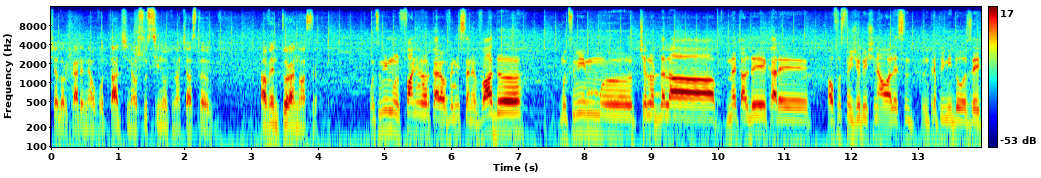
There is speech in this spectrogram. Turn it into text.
celor care ne-au votat și ne-au susținut în această aventură noastră. Mulțumim mult fanilor care au venit să ne vadă, mulțumim uh, celor de la Metal Day care au fost în juriu și ne-au ales între primii 20,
